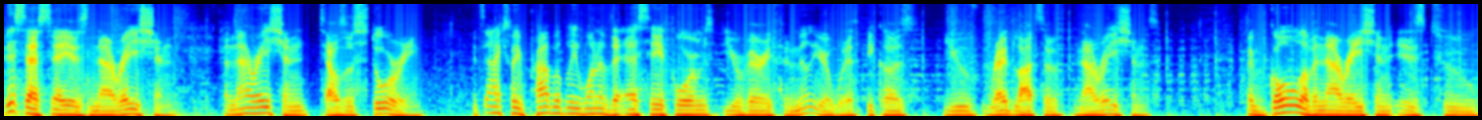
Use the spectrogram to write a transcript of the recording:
This essay is narration. A narration tells a story. It's actually probably one of the essay forms you're very familiar with because you've read lots of narrations. The goal of a narration is to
